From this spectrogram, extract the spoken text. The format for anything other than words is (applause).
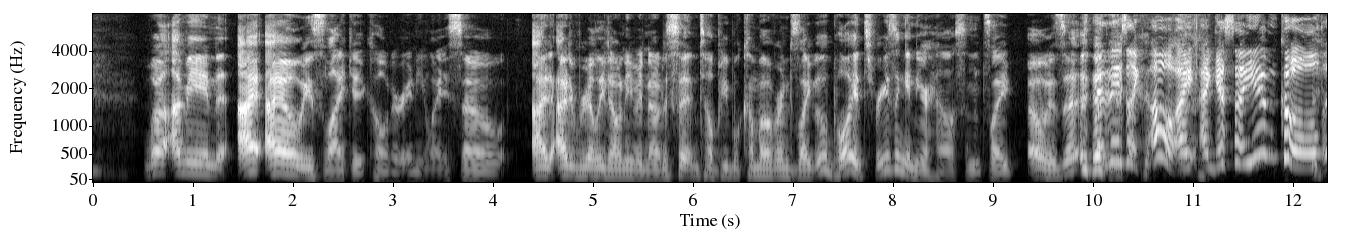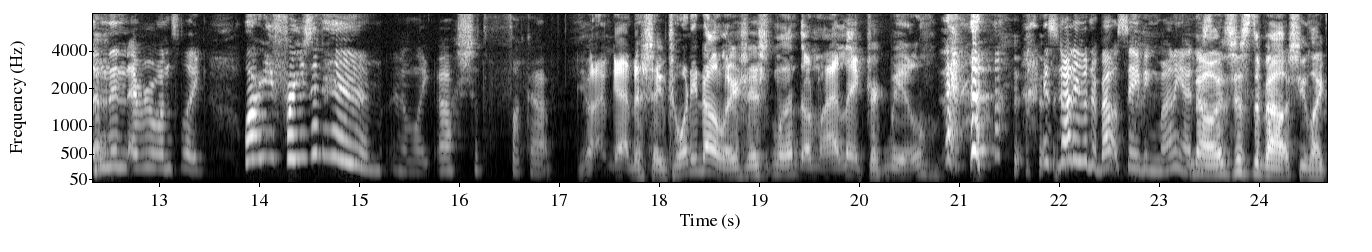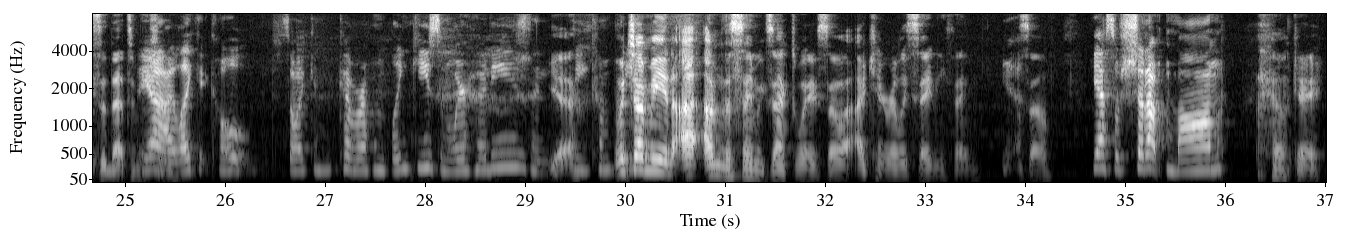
(laughs) well, I mean, I I always like it colder anyway, so I I really don't even notice it until people come over and it's like, oh boy, it's freezing in your house, and it's like, oh, is it? and then he's like, oh, I, (laughs) I guess I am cold. And then (laughs) everyone's like, why are you freezing him? And I'm like, oh, shut the fuck up. I've got to save twenty dollars this month on my electric bill. (laughs) it's not even about saving money. I just, no, it's just about she likes it that temperature. yeah, I like it cold. So I can cover up in blinkies and wear hoodies and Yeah. be comfy. Which I mean, I, I'm the same exact way, so I can't really say anything. Yeah. So yeah, so shut up, mom. (laughs) okay.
